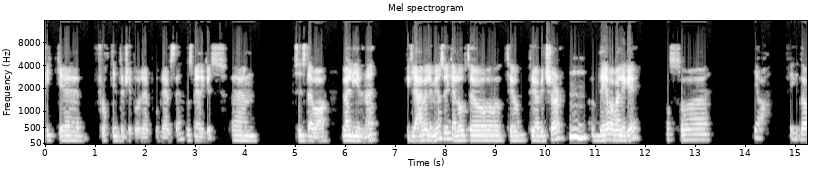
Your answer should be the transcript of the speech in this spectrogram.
fikk uh, flott internship-opplevelse hos Medicus. Um, Syns det var veldig givende. Fikk lære veldig mye, og så fikk jeg lov til å, til å prøve litt sjøl. Mm. Det var veldig gøy. Og så, ja Da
